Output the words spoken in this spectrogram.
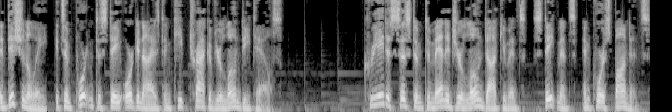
Additionally, it's important to stay organized and keep track of your loan details. Create a system to manage your loan documents, statements, and correspondence.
